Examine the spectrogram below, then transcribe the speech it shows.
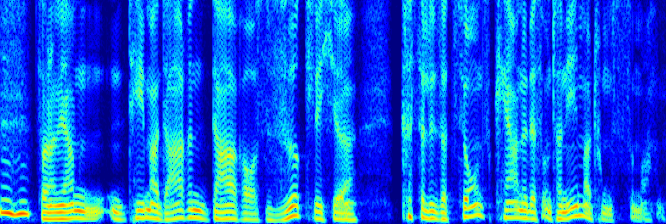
mhm. sondern wir haben ein Thema darin, daraus wirkliche Kristallisationskerne des Unternehmertums zu machen.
